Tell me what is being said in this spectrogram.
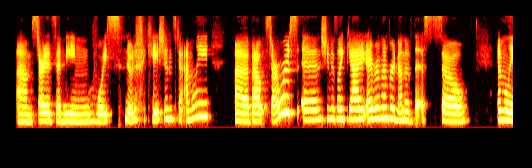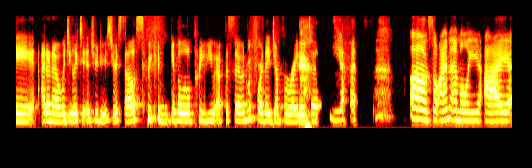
um, started sending voice notifications to Emily uh, about Star Wars, and she was like, "Yeah, I, I remember none of this." So, Emily, I don't know. Would you like to introduce yourself so we can give a little preview episode before they jump right into? yes. Um, so I'm Emily. I,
